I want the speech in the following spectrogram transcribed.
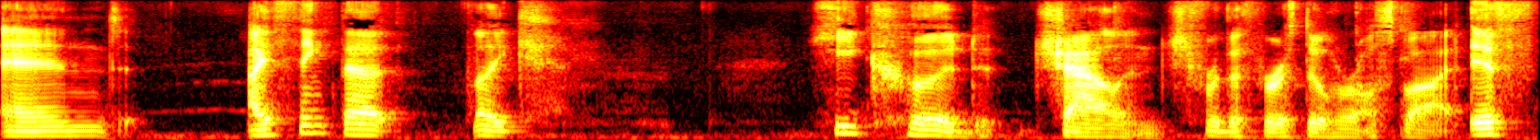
And i think that like he could challenge for the first overall spot. If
